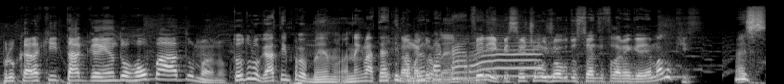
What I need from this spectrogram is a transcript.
pro cara que tá ganhando roubado, mano. Todo lugar tem problema. Na Inglaterra tem Não, mas problema no- problema. caralho. Felipe, esse último jogo do Santos e Flamengo aí é maluquice. Mas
